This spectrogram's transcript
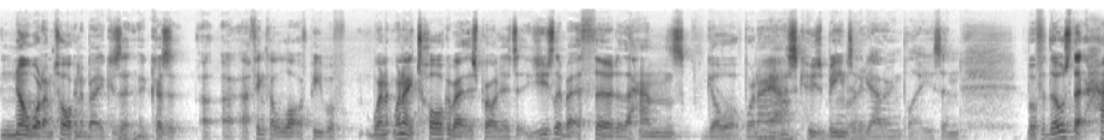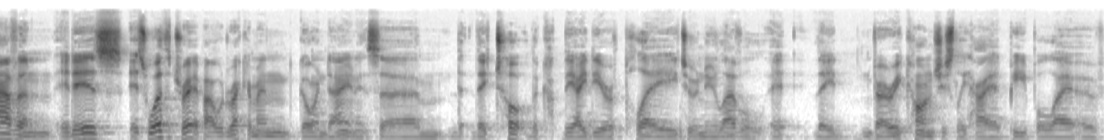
know what I'm talking about because mm-hmm. because I, I, think a lot of people when when I talk about this project usually about a third of the hands go up when I mm-hmm. ask who's been right. to the gathering place and but for those that haven't, it is it's worth a trip. I would recommend going down. It's um, they took the the idea of play to a new level. It, they very consciously hired people out of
